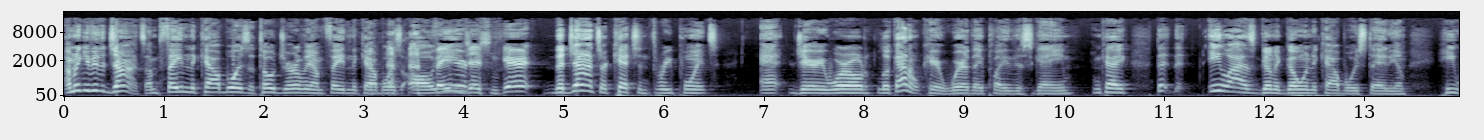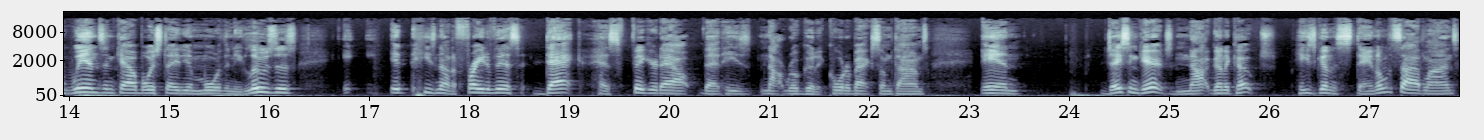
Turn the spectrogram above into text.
I'm going to give you the Giants. I'm fading the Cowboys. I told you earlier I'm fading the Cowboys all Fading year. Jason Garrett. the Giants are catching three points at Jerry World. Look, I don't care where they play this game. Okay, the, the, Eli is going to go into Cowboy Stadium. He wins in Cowboy Stadium more than he loses. It, it, he's not afraid of this. Dak has figured out that he's not real good at quarterback sometimes, and Jason Garrett's not going to coach. He's going to stand on the sidelines.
